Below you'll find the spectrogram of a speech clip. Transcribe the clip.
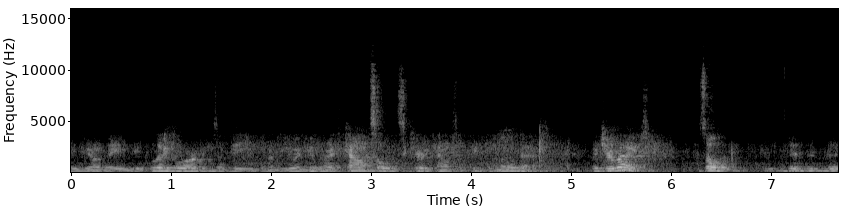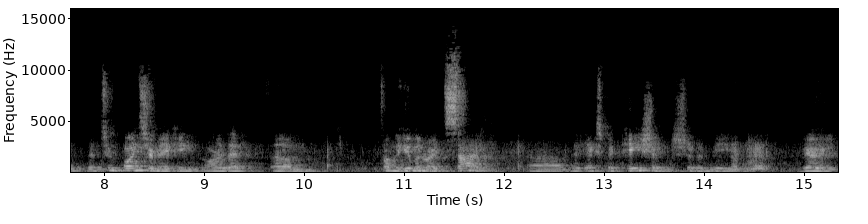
you know the, the political organs of the you know the UN Human Rights Council, the Security Council, people know that. But you're right. So the, the, the two points you're making are that um, from the human rights side, uh, the expectation shouldn't be very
